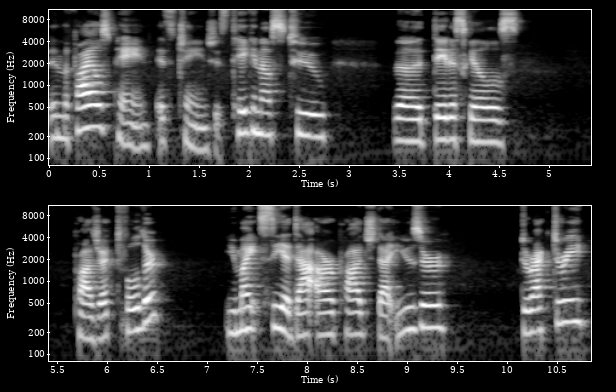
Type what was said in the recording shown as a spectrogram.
in the files pane, it's changed. It's taken us to the data skills project folder. You might see a .rproj.user directory.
